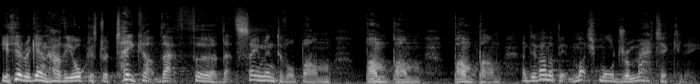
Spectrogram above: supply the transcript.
you hear again how the orchestra take up that third, that same interval, bum, bum, bum, bum, bum, and develop it much more dramatically.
